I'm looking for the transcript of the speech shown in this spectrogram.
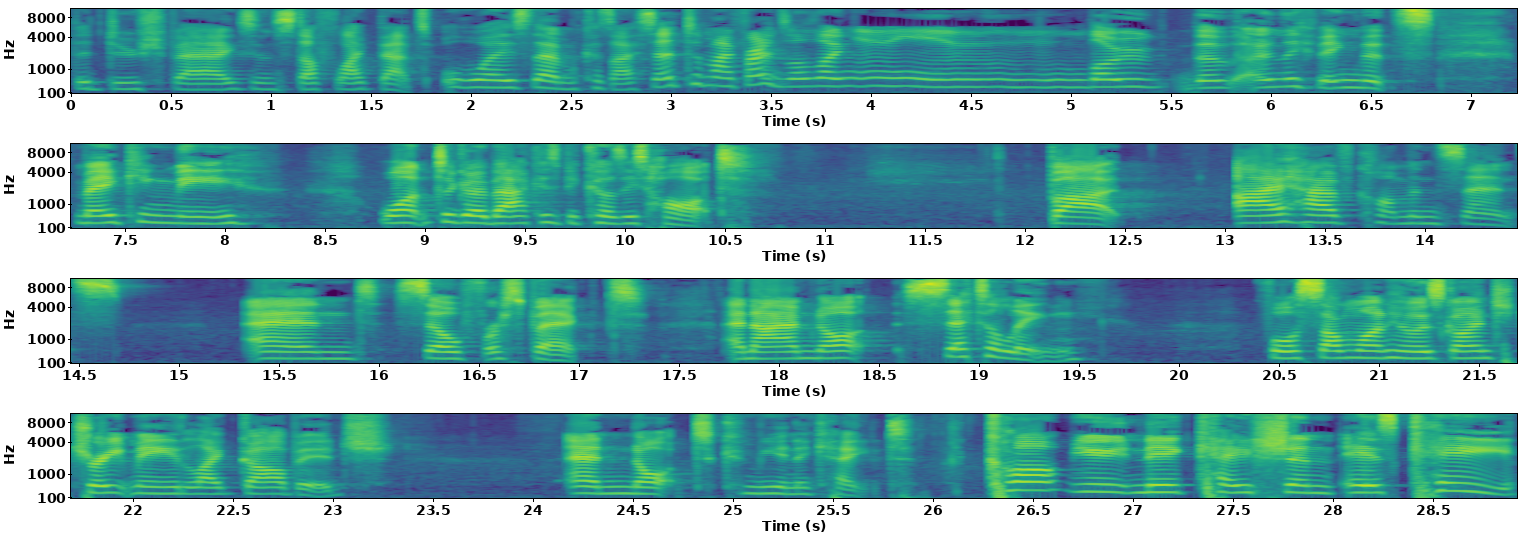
the douchebags and stuff like that's always them. Because I said to my friends I was like mm, low the only thing that's making me want to go back is because he's hot. But I have common sense and self-respect and I am not settling for someone who is going to treat me like garbage and not communicate communication is key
